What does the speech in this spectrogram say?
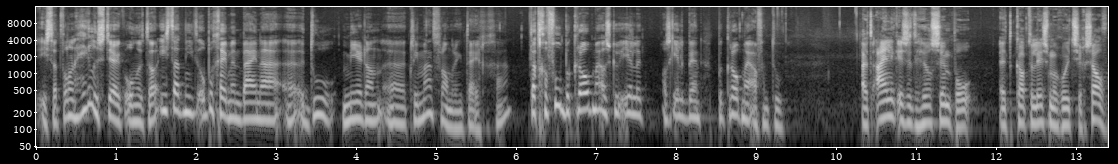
is dat wel een hele sterke ondertoon. Is dat niet op een gegeven moment bijna uh, het doel meer dan uh, klimaatverandering tegengaan? Dat gevoel bekroopt mij, als ik, u eerlijk, als ik eerlijk ben, bekroopt mij af en toe. Uiteindelijk is het heel simpel. Het kapitalisme roeit zichzelf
